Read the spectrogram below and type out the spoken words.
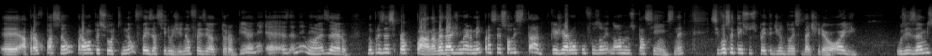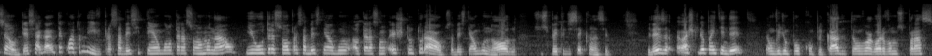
é, a preocupação para uma pessoa que não fez a cirurgia, não fez a autoterapia, é, é, é nenhuma, é zero. Não precisa se preocupar. Na verdade, não era nem para ser solicitado, porque gera uma confusão enorme nos pacientes. Né? Se você tem suspeita de uma doença da tireoide, os exames são o TSH e o T4 livre, para saber se tem alguma alteração hormonal, e o ultrassom para saber se tem alguma alteração estrutural, para saber se tem algum nódulo suspeito de ser câncer. Beleza? Eu acho que deu para entender. É um vídeo um pouco complicado, então agora vamos para as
